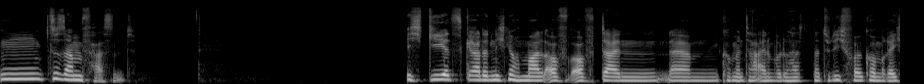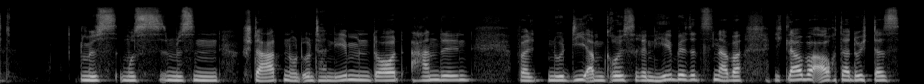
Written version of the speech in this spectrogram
Mhm, zusammenfassend. Ich gehe jetzt gerade nicht nochmal auf, auf deinen ähm, Kommentar ein, weil du hast natürlich vollkommen recht muss, muss, müssen Staaten und Unternehmen dort handeln, weil nur die am größeren Hebel sitzen. Aber ich glaube auch dadurch, dass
